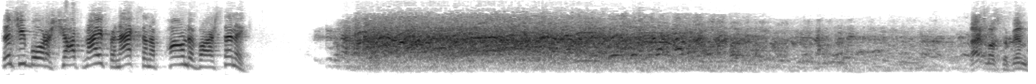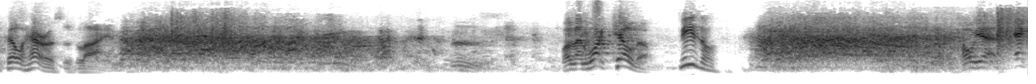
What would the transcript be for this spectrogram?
Then she bought a sharp knife, an axe, and a pound of arsenic. That must have been Phil Harris's line. Hmm. Well, then what killed him? Measles. Oh, yes. X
